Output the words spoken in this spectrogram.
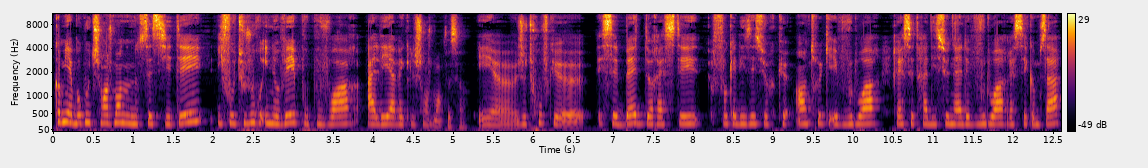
comme il y a beaucoup de changements dans notre société, il faut toujours innover pour pouvoir aller avec le changement. C'est ça. Et euh, je trouve que c'est bête de rester focalisé sur qu'un truc et vouloir rester traditionnel et vouloir rester comme ça,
